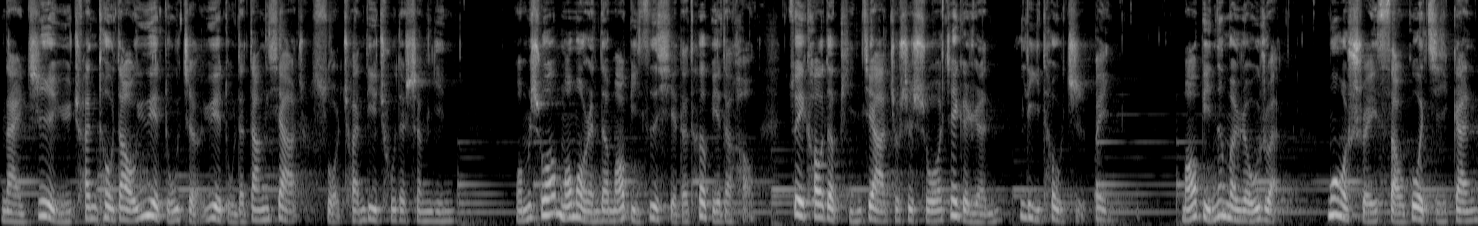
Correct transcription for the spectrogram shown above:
乃至于穿透到阅读者阅读的当下所传递出的声音。我们说某某人的毛笔字写得特别的好，最高的评价就是说这个人力透纸背，毛笔那么柔软，墨水扫过即干。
